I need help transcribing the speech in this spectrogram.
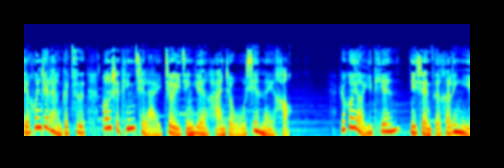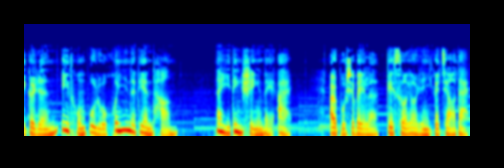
结婚这两个字，光是听起来就已经蕴含着无限美好。如果有一天你选择和另一个人一同步入婚姻的殿堂，那一定是因为爱，而不是为了给所有人一个交代。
